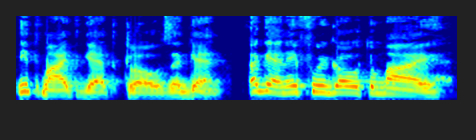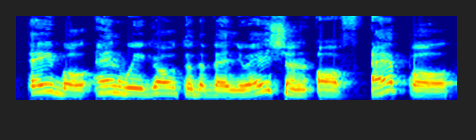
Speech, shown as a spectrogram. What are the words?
it might get close again. Again, if we go to my table and we go to the valuation of Apple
